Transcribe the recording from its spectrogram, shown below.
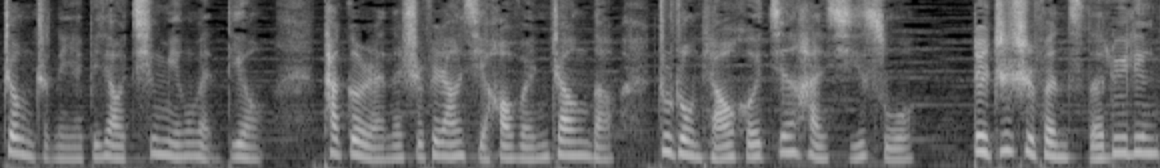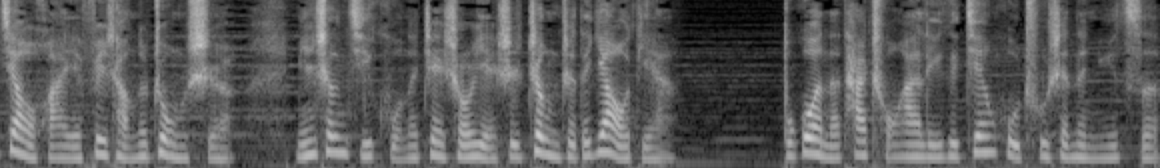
政治呢也比较清明稳定。他个人呢是非常喜好文章的，注重调和金汉习俗。对知识分子的律令教化也非常的重视。民生疾苦呢，这时候也是政治的要点。不过呢，他宠爱了一个监护出身的女子，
